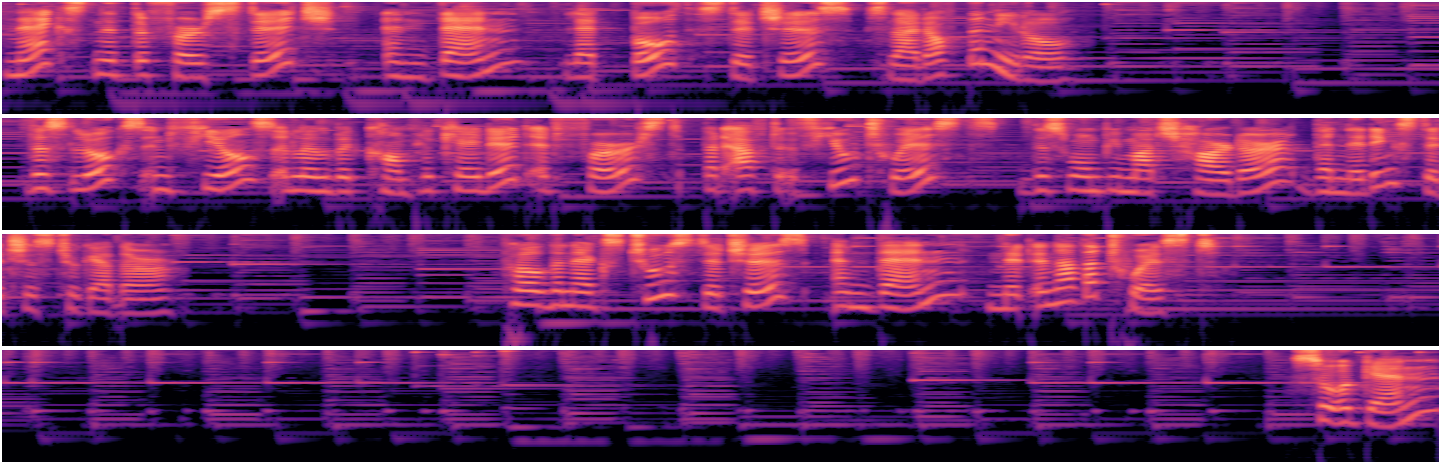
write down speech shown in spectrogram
Next knit the first stitch and then let both stitches slide off the needle. This looks and feels a little bit complicated at first, but after a few twists, this won't be much harder than knitting stitches together. Purl the next two stitches and then knit another twist. So again,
